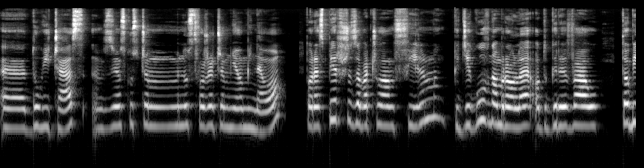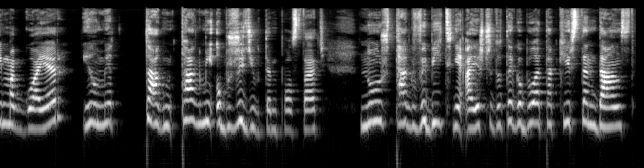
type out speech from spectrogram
e, długi czas, w związku z czym mnóstwo rzeczy mnie ominęło. Po raz pierwszy zobaczyłam film, gdzie główną rolę odgrywał Tobey Maguire i on mnie tak, tak mi obrzydził tę postać. No już tak wybitnie, a jeszcze do tego była ta Kirsten Dunst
